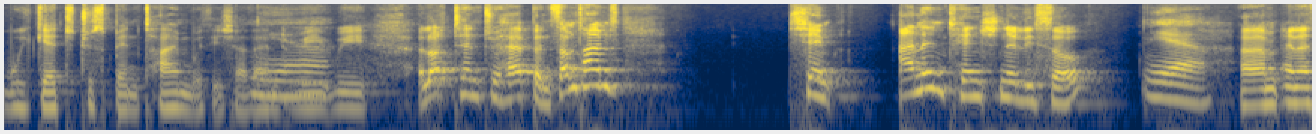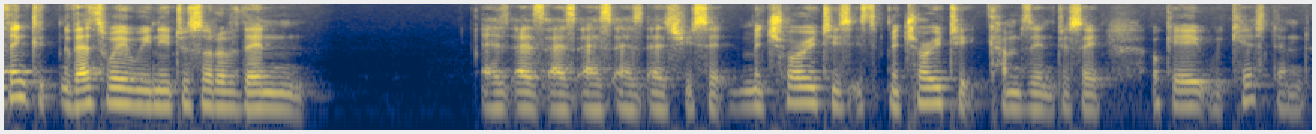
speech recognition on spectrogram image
we get to spend time with each other, Yeah. and we, we a lot tend to happen. Sometimes, shame unintentionally so. Yeah. Um, and I think that's where we need to sort of then, as as as as as, as she said, maturity is maturity comes in to say, okay, we kissed and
